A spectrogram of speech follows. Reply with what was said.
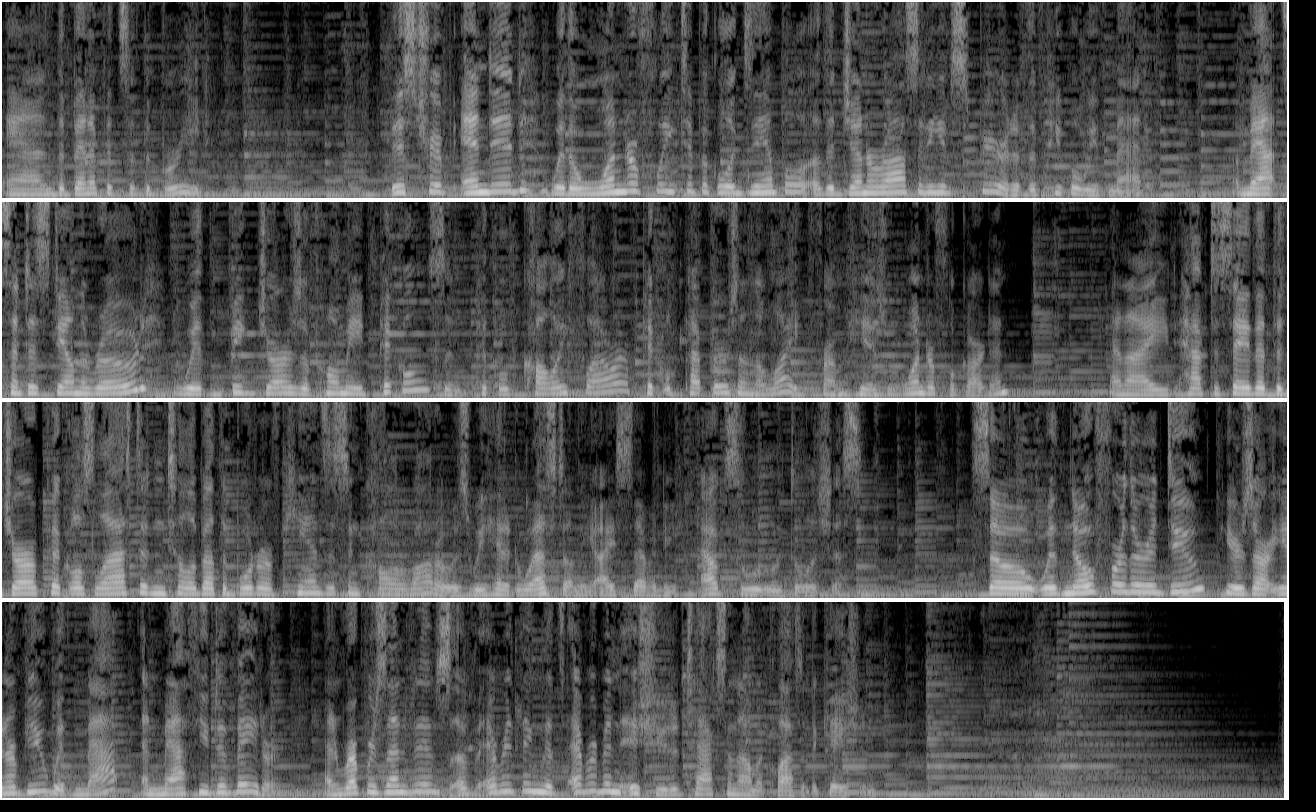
and the benefits of the breed. This trip ended with a wonderfully typical example of the generosity of spirit of the people we've met. Matt sent us down the road with big jars of homemade pickles and pickled cauliflower, pickled peppers, and the like from his wonderful garden. And I have to say that the jar of pickles lasted until about the border of Kansas and Colorado as we headed west on the I 70. Absolutely delicious. So, with no further ado, here's our interview with Matt and Matthew DeVader and representatives of everything that's ever been issued a taxonomic classification.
